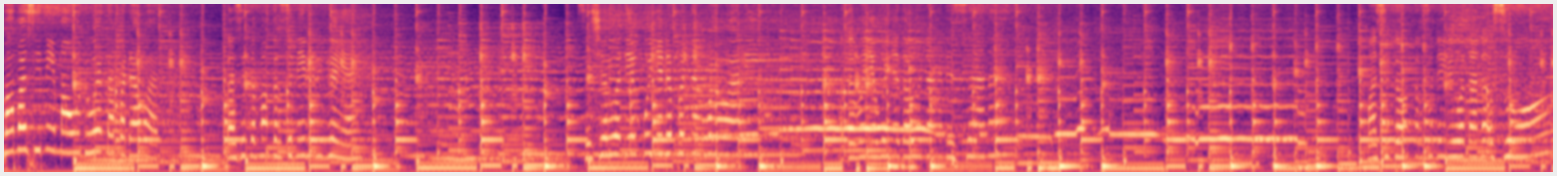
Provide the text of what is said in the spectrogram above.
Apa-apa sini mau duet apa dawat? Kasih teman tersendiri juga ya. Spesial buat yang punya dapat yang hari atau yang punya tahunan di sana. Masih tahun tersendiri buat anak semua.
